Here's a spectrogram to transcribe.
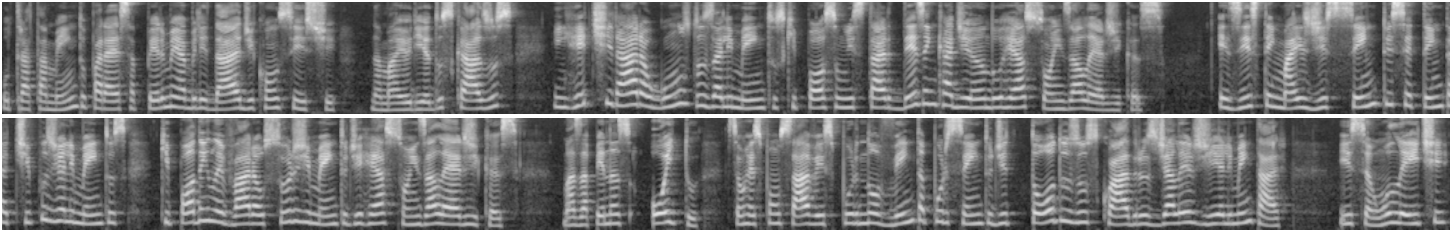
O tratamento para essa permeabilidade consiste, na maioria dos casos, em retirar alguns dos alimentos que possam estar desencadeando reações alérgicas. Existem mais de 170 tipos de alimentos que podem levar ao surgimento de reações alérgicas, mas apenas oito são responsáveis por 90% de todos os quadros de alergia alimentar, e são o leite,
